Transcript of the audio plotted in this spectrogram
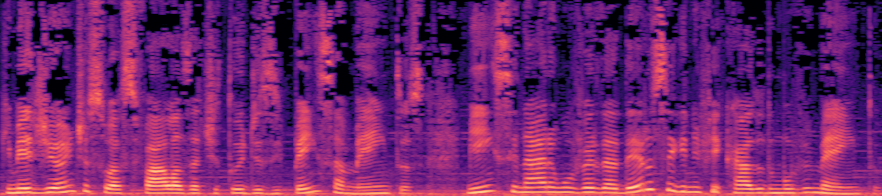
que, mediante suas falas, atitudes e pensamentos, me ensinaram o verdadeiro significado do movimento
